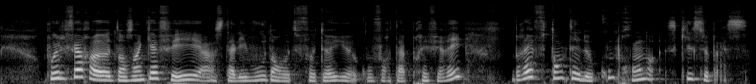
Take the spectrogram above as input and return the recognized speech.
Vous pouvez le faire euh, dans un café, installez-vous dans votre fauteuil euh, confortable préféré. Bref, tentez de comprendre ce qu'il se passe.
